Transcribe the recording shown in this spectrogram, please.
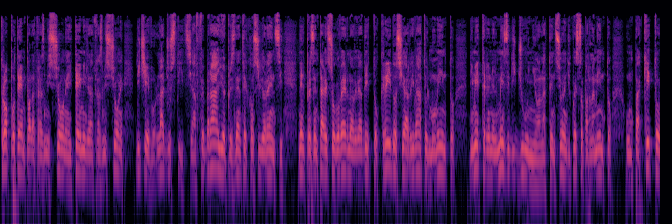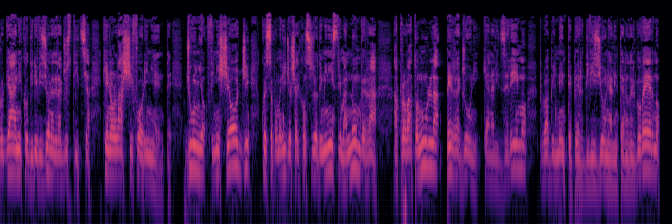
troppo tempo alla trasmissione, ai temi della trasmissione. Dicevo, la giustizia. A febbraio il Presidente del Consiglio Renzi, nel presentare il suo governo, aveva detto credo sia arrivato il momento di mettere nel mese di giugno all'attenzione di questo Parlamento un pacchetto organico di revisione della giustizia che non lasci fuori niente. Giugno finisce oggi, questo pomeriggio c'è il Consiglio dei Ministri, ma non verrà approvato nulla per ragioni che analizzeremo, probabilmente per divisioni all'interno del governo,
